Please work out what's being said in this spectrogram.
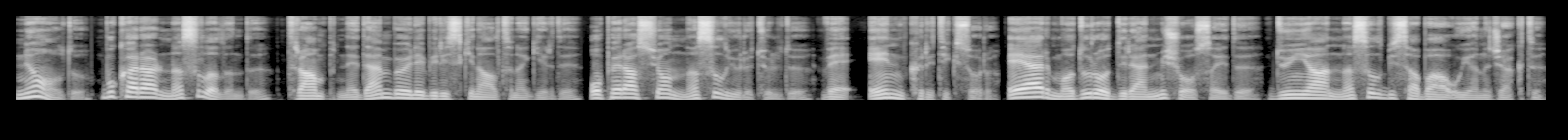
ne oldu? Bu karar nasıl alındı? Trump neden böyle bir riskin altına girdi? Operasyon nasıl yürütüldü? Ve en kritik soru. Eğer Maduro direnmiş olsaydı dünya nasıl bir sabaha uyanacaktı?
